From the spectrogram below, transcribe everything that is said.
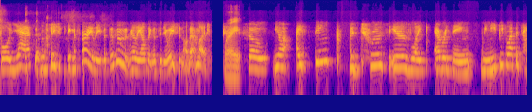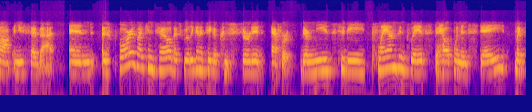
well, yes, everybody should take maternity leave, but this isn't really helping the situation all that much. Right. So, you know, I think the truth is like everything, we need people at the top, and you said that. And as far as I can tell, that's really going to take a concerted effort. There needs to be plans in place to help women stay. Like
